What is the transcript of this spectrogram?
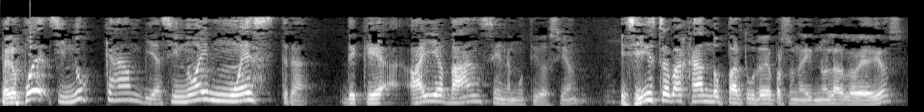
Pero puede, si no cambia, si no hay muestra de que hay avance en la motivación y sigues trabajando para tu gloria personal y no la gloria de Dios,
